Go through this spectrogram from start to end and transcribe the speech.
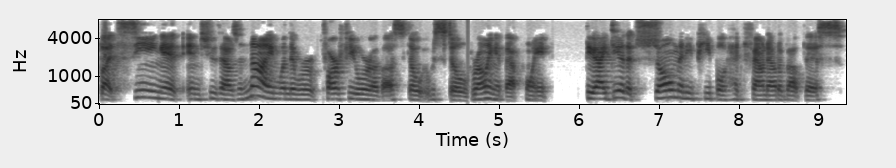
But seeing it in 2009, when there were far fewer of us, though it was still growing at that point, the idea that so many people had found out about this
